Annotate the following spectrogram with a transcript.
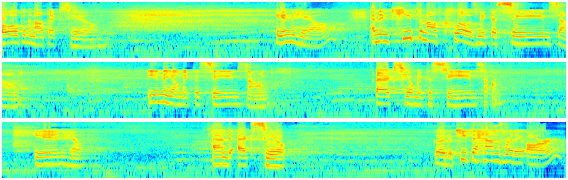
Open the mouth, exhale. Inhale. And then keep the mouth closed, make the same sound. Inhale, make the same sound. Exhale, make the same sound. Inhale. And exhale. Good. Keep the hands where they are.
